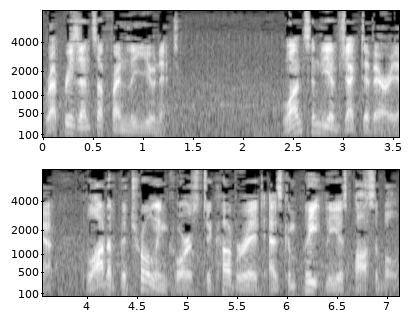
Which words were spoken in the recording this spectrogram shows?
represents a friendly unit. Once in the objective area, plot a patrolling course to cover it as completely as possible.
